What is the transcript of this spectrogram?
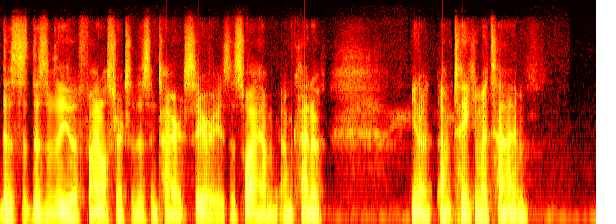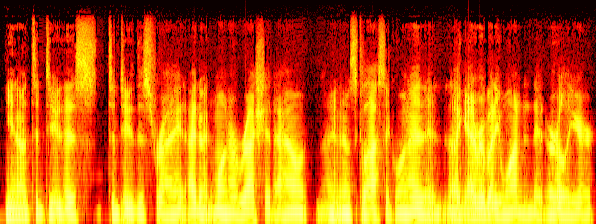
this is this is the, the final stretch of this entire series. That's why I'm I'm kind of you know I'm taking my time you know to do this to do this right. I don't want to rush it out. I know scholastic wanted it like everybody wanted it earlier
